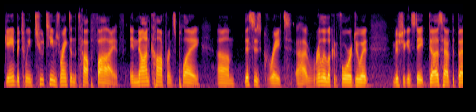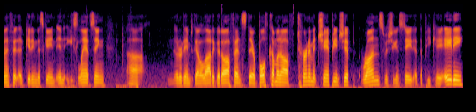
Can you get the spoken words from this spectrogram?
game between two teams ranked in the top five in non-conference play. Um, this is great. Uh, really looking forward to it. Michigan State does have the benefit of getting this game in East Lansing. Uh, Notre Dame's got a lot of good offense. They're both coming off tournament championship runs. Michigan State at the PK 80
